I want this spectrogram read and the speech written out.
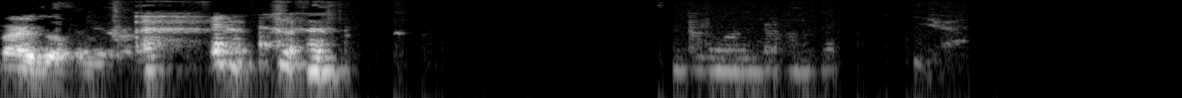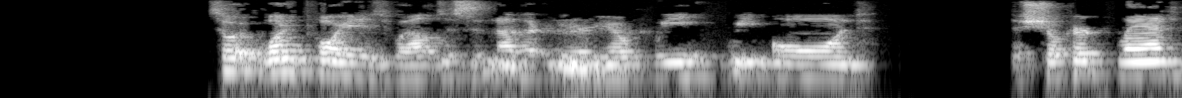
bars open So at one point as well, just another area, we, we owned the Schuckert land.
